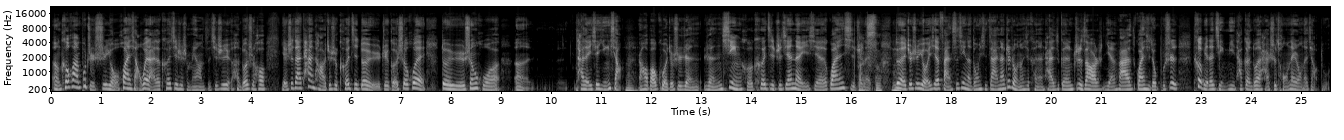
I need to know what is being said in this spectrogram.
嗯，科幻不只是有幻想未来的科技是什么样子，其实很多时候也是在探讨，就是科技对于这个社会，对于生活，嗯。它的一些影响，然后包括就是人人性和科技之间的一些关系之类的，对，就是有一些反思性的东西在。那这种东西可能它跟制造研发关系就不是特别的紧密，它更多的还是从内容的角度，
